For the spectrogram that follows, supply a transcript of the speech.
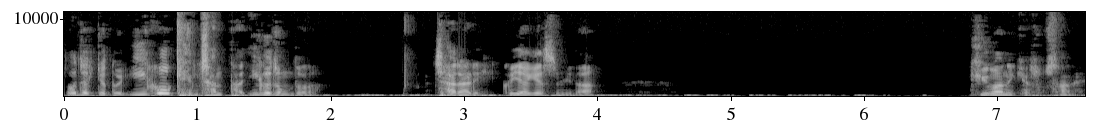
어저께도 이거 괜찮다. 이거 정도는. 차라리 그 이야기 했습니다 기관이 계속 사네.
